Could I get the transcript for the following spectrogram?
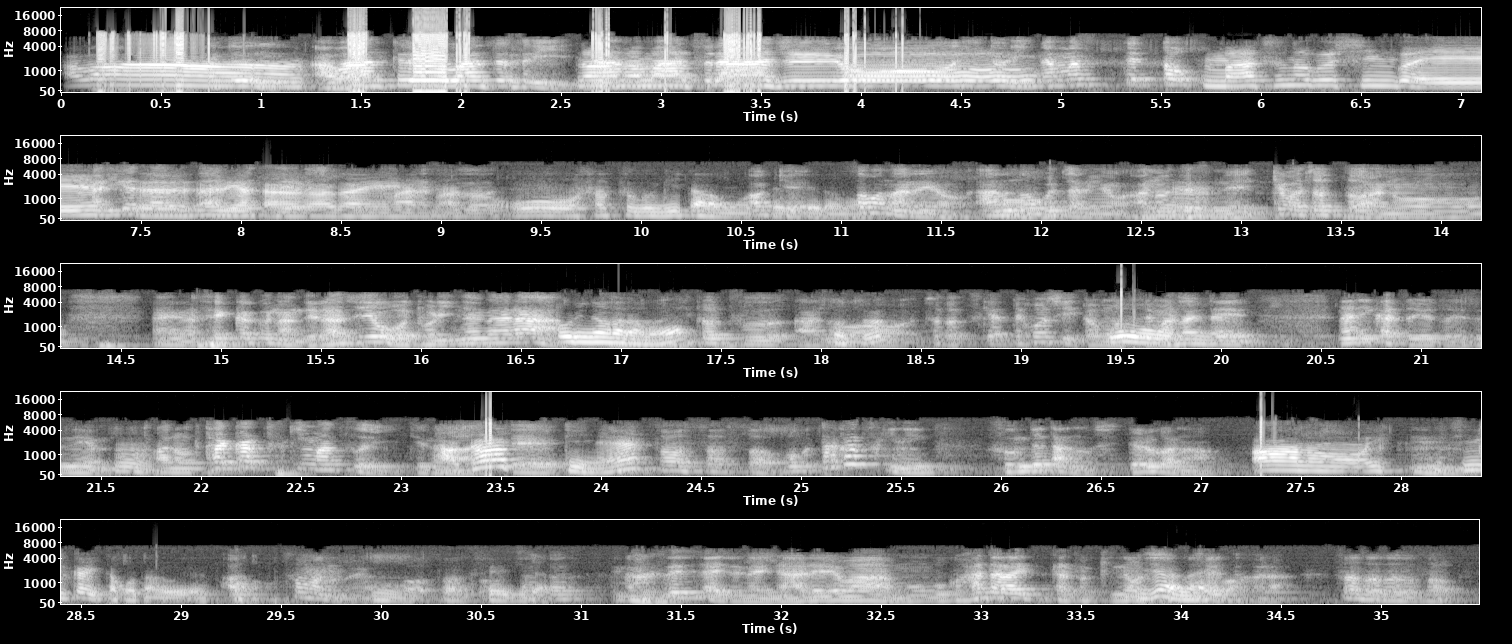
あ one あ one, two, one, two, three。生松ラジオ一人ナマステと。松信慎吾でーす。ありがとうございますありがとうございます。おー、早速ギターを持オッケー。ってるけども。そうなのよ。あの、のぶちゃんよ。あのですね、今日はちょっとあのー、なんやろせっかくなんでラジオを撮りながら、撮りながらも？一つ、あのー、ちょっと付き合ってほしいと思ってましておー何々、何かというとですね、うんあの、高槻祭りっていうのがあって、高槻ねそうそうそう。僕、高槻に住んでたの知ってるかな？あの、いうん一、二回行ったことあるやつあか。、そうなのよ。うんそうそう学生時代学生時代じゃないね。あれは、もう僕働いてた時のじゃあないわだから。そうそうそうそう。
